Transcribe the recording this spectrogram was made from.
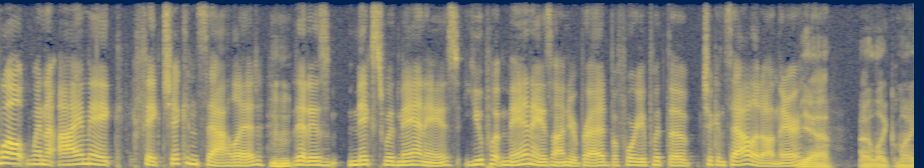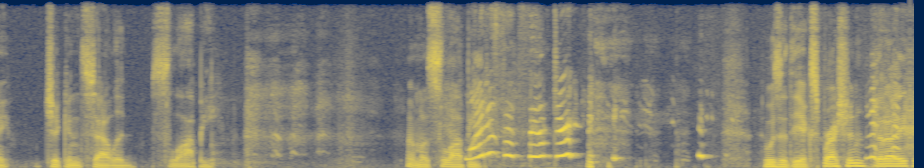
Well, when I make fake chicken salad Mm-hmm. that is mixed with mayonnaise, you put mayonnaise on your bread before you put the chicken salad on there. Yeah, I like my chicken salad sloppy. I'm a sloppy. Why does that sound dirty? Was it the expression that I?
